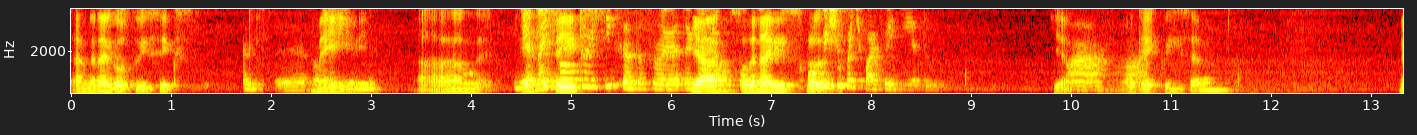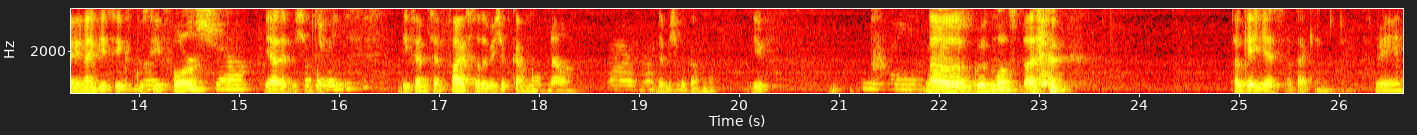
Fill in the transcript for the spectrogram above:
And the knight goes to e6. And, uh, Maybe. And yeah, knight h6. to e6 and I attack yeah, the so the knight is. Oh, bishop h5 idea too. Yeah. Uh-huh. Okay, queen e7. Maybe knight d6 to c4. Bishop. Yeah, the bishop Okay, is knight d6. defense f5, so the bishop can move now. Uh-huh. The bishop can move. If Knight not a lot of good moves, but okay, yes, attacking a3.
